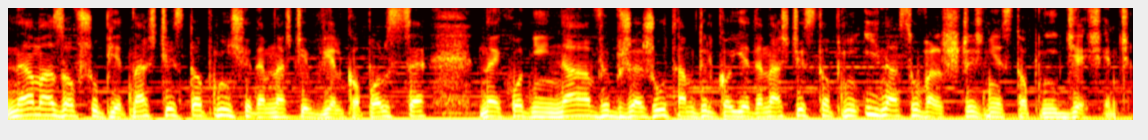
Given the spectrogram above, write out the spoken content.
na Mazowszu 15 stopni, 17 w Wielkopolsce, najchłodniej na Wybrzeżu, tam tylko 11 stopni i na Suwalszczyźnie stopni 10.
